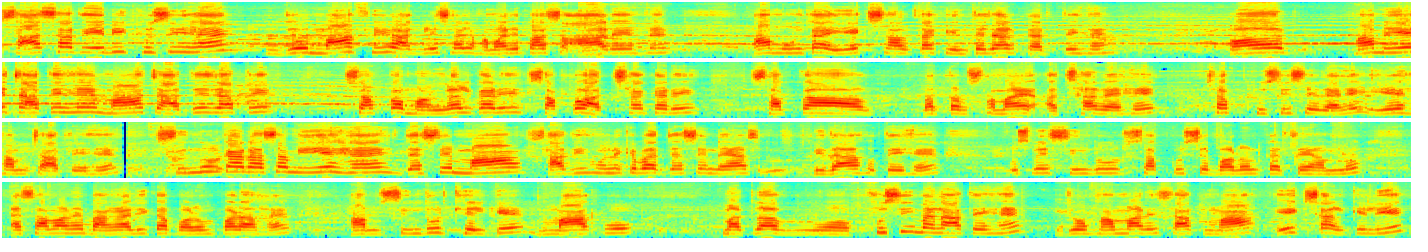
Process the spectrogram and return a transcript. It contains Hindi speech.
साथ साथ ये भी खुशी है, जो माँ फिर अगले साल हमारे पास आ रहे हैं। हम उनका एक साल तक इंतज़ार करते हैं। और हम ये चाहते हैं, माँ चाहते जाते सबका मंगल करे, सबको अच्छा करे, सबका मतलब समय अच्छा रहे, सब खुशी से रहे, ये हम चाहते हैं। सिंदूर का रस्म ये है, जैसे माँ शादी होने के बाद जैसे नया विदा होते हैं, उसमें सिंदूर सब कुछ से वर्णन करते हैं हम लोग। ऐसा हमारे बंगाली का परंपरा है, हम सिंदूर खेल के माँ को मतलब खुशी मनाते हैं, जो हमारे साथ माँ एक साल के लिए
